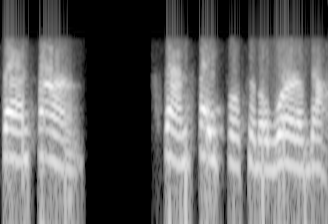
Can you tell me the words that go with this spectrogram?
Stand firm. Stand faithful to the Word of God.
